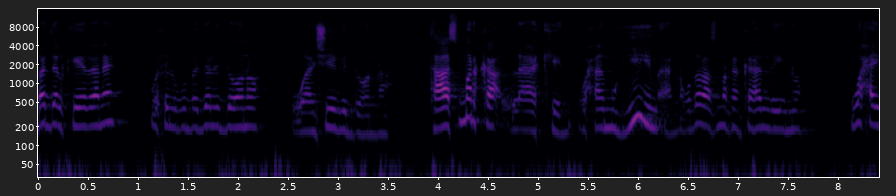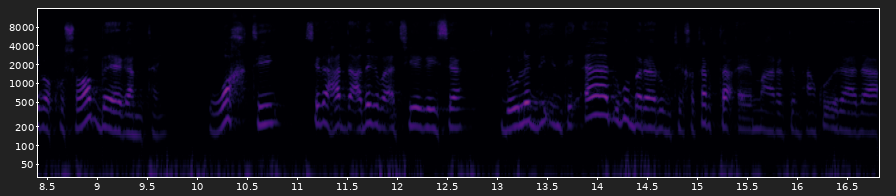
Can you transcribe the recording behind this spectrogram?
Bedelkeedana wixii lagu bedeli doono waan sheegi doonaa. Taas marka laakiin waxaa muhiim ah noqdadaas markaan ka hadlayno waxayba ku soo beegantay. Wakti sida hadda adigaba aad sheegaysa dowladdii intay aada ugu baraarugtay khatarta maaragtay maxaan ku ihahdaa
